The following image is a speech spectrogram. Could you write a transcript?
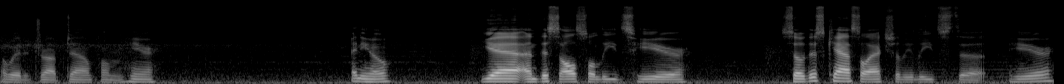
a way to drop down from here. Anyhow, yeah, and this also leads here. So this castle actually leads to here,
